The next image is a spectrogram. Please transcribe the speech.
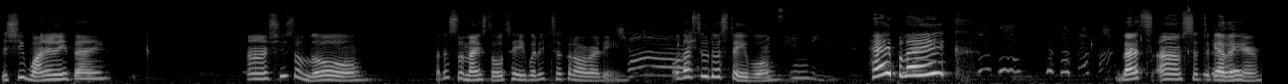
Did she want anything? Uh, she's a little, but it's a nice little table. They took it already. Well, let's do this table. Hey, Blake. Let's um sit together here.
